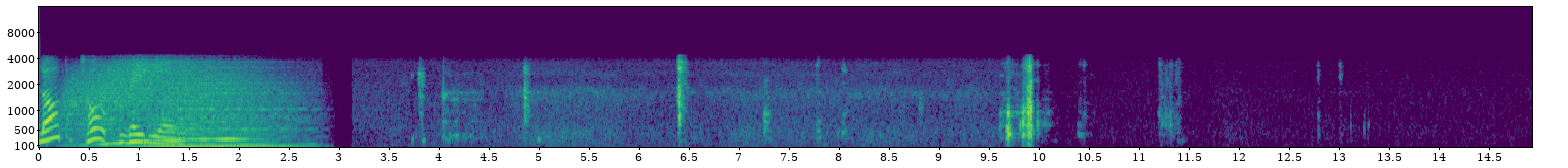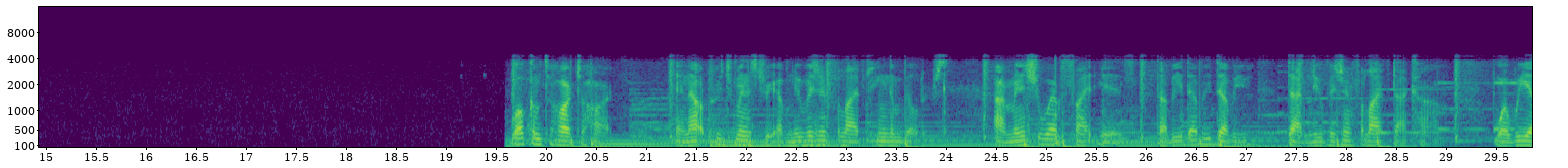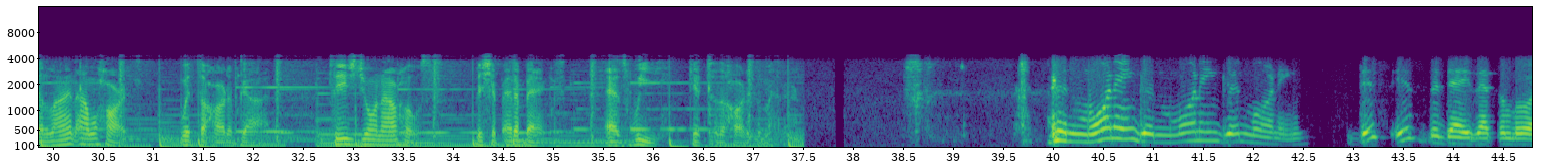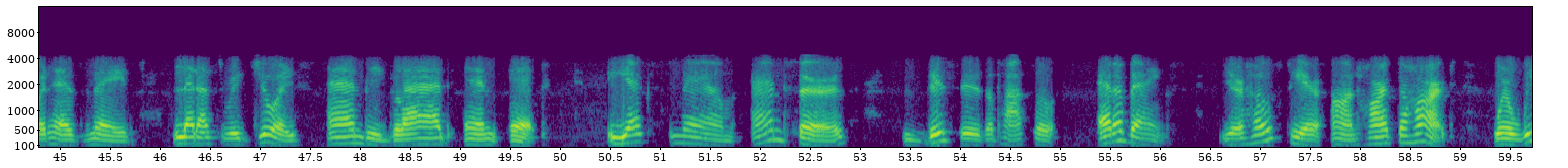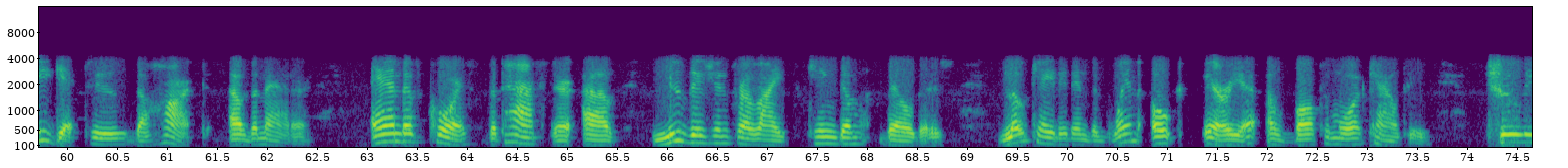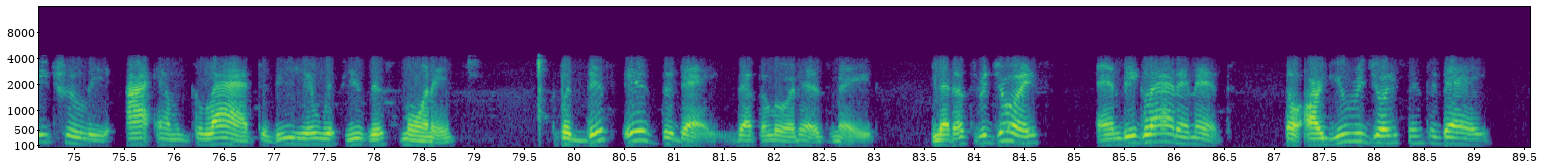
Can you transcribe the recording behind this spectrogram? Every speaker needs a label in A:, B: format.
A: Blog Talk Radio.
B: Welcome to Heart to Heart, an outreach ministry of New Vision for Life Kingdom Builders. Our ministry website is www.newvisionforlife.com, where we align our heart with the heart of God. Please join our host, Bishop Etta Banks, as we get to the heart of the matter.
C: Good morning, good morning, good morning. This is the day that the Lord has made. Let us rejoice and be glad in it. Yes, ma'am, and sirs, this is Apostle Etta Banks, your host here on Heart to Heart, where we get to the heart of the matter. And of course, the pastor of New Vision for Life Kingdom Builders, located in the Gwynn Oak area of Baltimore County. Truly, truly, I am glad to be here with you this morning. But this is the day that the Lord has made. Let us rejoice and be glad in it. So, are you rejoicing today?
